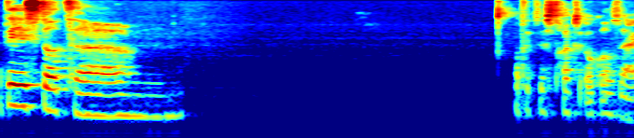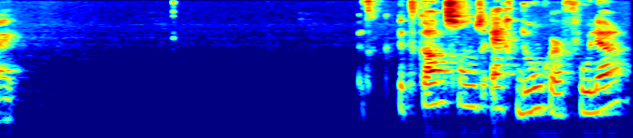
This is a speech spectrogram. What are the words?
Het is dat, um, wat ik dus straks ook al zei, het, kan soms echt donker voelen.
